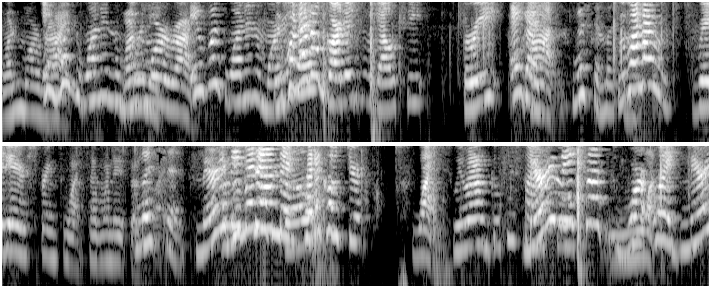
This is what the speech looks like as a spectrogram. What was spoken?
one more ride. It was one in the One morning. One more ride. It was one in the morning. we went on Guardians of the Galaxy three and guys, times. listen, listen. We went on Radiator Springs once. I wanted to go. Listen, twice. Mary And we makes went on the Incredicoaster twice. We went on Goofy's Flying Mary makes us work like Mary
